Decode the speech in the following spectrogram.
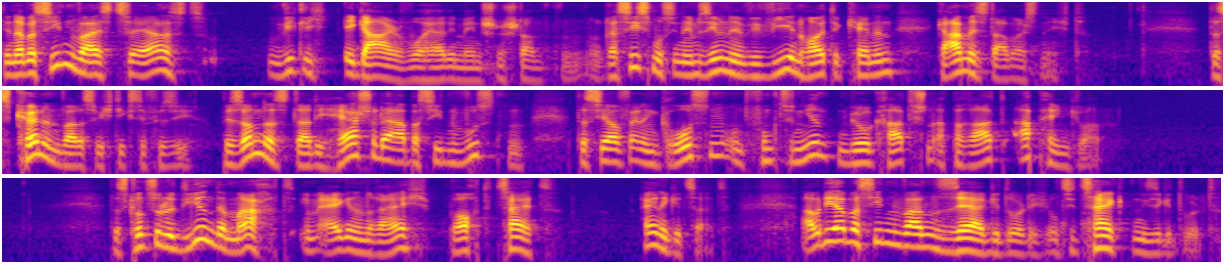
Den Abbasiden war es zuerst wirklich egal, woher die Menschen stammten. Rassismus in dem Sinne, wie wir ihn heute kennen, gab es damals nicht. Das Können war das Wichtigste für sie, besonders da die Herrscher der Abbasiden wussten, dass sie auf einen großen und funktionierenden bürokratischen Apparat abhängig waren. Das Konsolidieren der Macht im eigenen Reich brauchte Zeit, einige Zeit. Aber die Abbasiden waren sehr geduldig und sie zeigten diese Geduld.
